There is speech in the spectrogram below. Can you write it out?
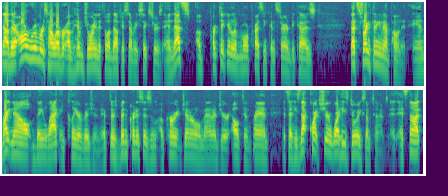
Now, there are rumors, however, of him joining the Philadelphia 76ers, and that's a particular more pressing concern because that's strengthening an opponent. And right now, they lack a clear vision. If there's been criticism of current general manager Elton Brand, it's that he's not quite sure what he's doing sometimes. It's not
